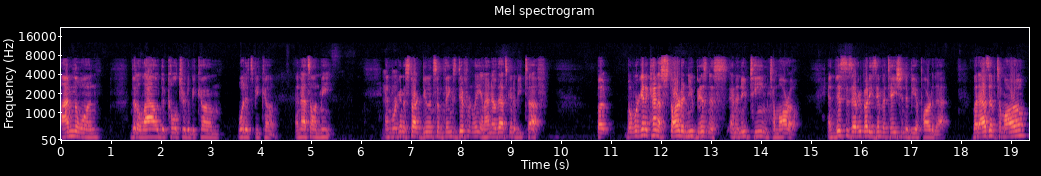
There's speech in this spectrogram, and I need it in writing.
I'm the one that allowed the culture to become what it's become." And that's on me. And we're going to start doing some things differently, and I know that's going to be tough. But but we're going to kind of start a new business and a new team tomorrow, and this is everybody's invitation to be a part of that. But as of tomorrow,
